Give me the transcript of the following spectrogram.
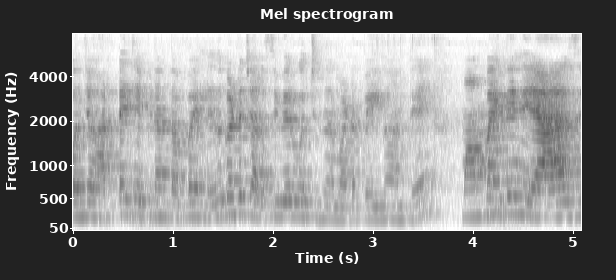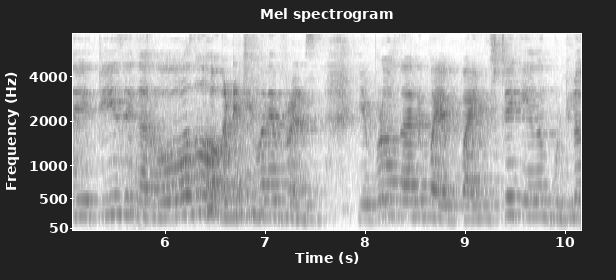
కొంచెం హర్ట్ అయి చెప్పిన తప్ప ఏం లేదు. ఎందుకంటే చాలా సివియర్గా వచ్చింది అనమాట పెయిన్ అంతే. మా అమ్మ అయితే ఇంకా యాజ్ ఇట్ ఈజ్ ఇంకా రోజు ఒకటే టిఫనే ఫ్రెండ్స్. ఎప్పుడో ఒకసారి బై బై మిస్టేక్ ఏదో గుడ్డిలో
